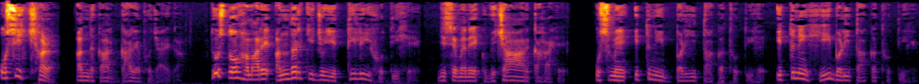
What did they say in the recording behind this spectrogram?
उसी क्षण अंधकार गायब हो जाएगा। दोस्तों, हमारे अंदर की जो ये तिली होती है जिसे मैंने एक विचार कहा है, उसमें इतनी बड़ी ताकत होती है, इतनी ही बड़ी ताकत होती है।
